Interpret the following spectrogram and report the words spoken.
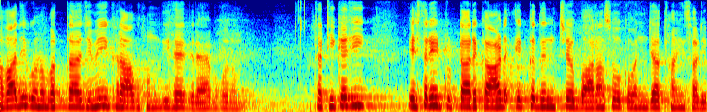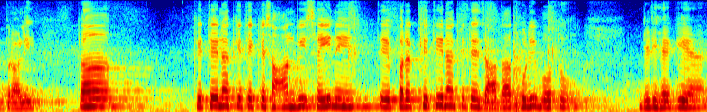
ਹਵਾ ਦੀ ਗੁਣਵੱਤਾ ਜਿਵੇਂ ਹੀ ਖਰਾਬ ਹੁੰਦੀ ਹੈ, ਗ੍ਰੈਪ ਹੋਰ। ਤਾਂ ਠੀਕ ਹੈ ਜੀ। ਇਸ ਤਰ੍ਹਾਂ ਹੀ ਟੁੱਟਾ ਰਿਕਾਰਡ ਇੱਕ ਦਿਨ 'ਚ 1251 ਥਾਈਂ ਸਾਡੀ ਪਰਾਲੀ। ਤਾਂ ਕਿਤੇ ਨਾ ਕਿਤੇ ਕਿਸਾਨ ਵੀ ਸਹੀ ਨੇ ਤੇ ਪਰ ਕਿਤੇ ਨਾ ਕਿਤੇ ਜ਼ਿਆਦਾ ਥੋੜੀ ਬਹੁਤ ਜਿਹੜੀ ਹੈਗੀ ਹੈ,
